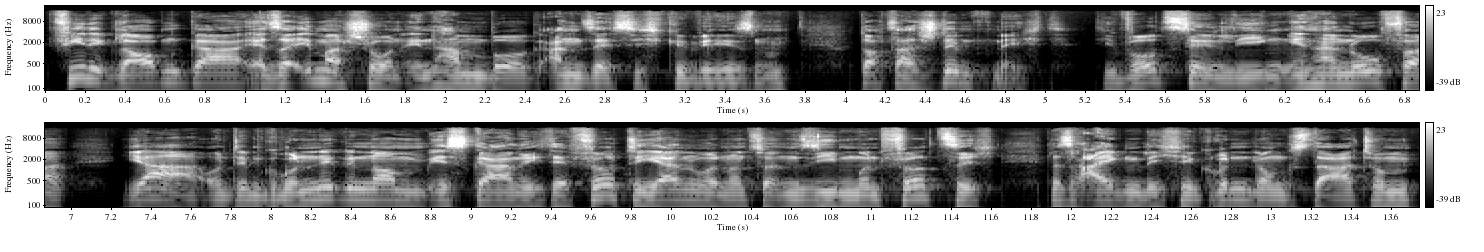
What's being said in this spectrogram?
Viele glauben gar, er sei immer schon in Hamburg ansässig gewesen. Doch das stimmt nicht. Die Wurzeln liegen in Hannover. Ja, und im Grunde genommen ist gar nicht der 4. Januar 1947 das eigentliche Gründungsdatum,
